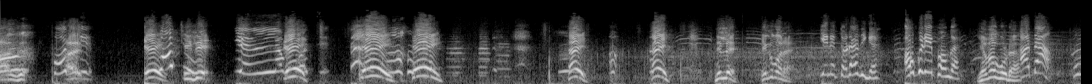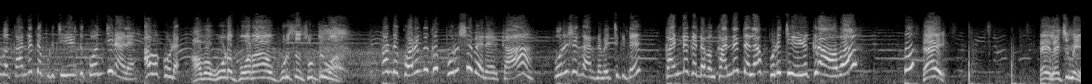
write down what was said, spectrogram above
ஏய். இது எல்லாம் ஏய் போச்சு. ஏய் ஏய். ஏய் ஏய் நில்லு. எங்க போற? என்ன தொடாதீங்க. அவ கூடயே போங்க. எவன் கூட? அதான் உங்க கண்ணத்தை பிடிச்சி இழுத்து கொஞ்ச நாளே அவ கூட. அவ கூட போறா அவ புருஷன் சுட்டுவான் அந்த குரங்குக்கு வேற இருக்கா? புருஷக்காரனை வச்சுக்கிட்டு கண்ட கண்டவன் கண்ணத்தை எல்லாம் பிடிச்சி இழுக்கிறா அவ? ஏய் ஏய் லட்சுமி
